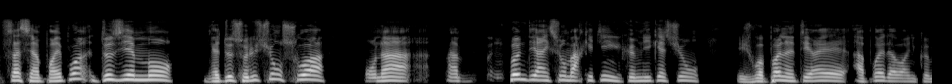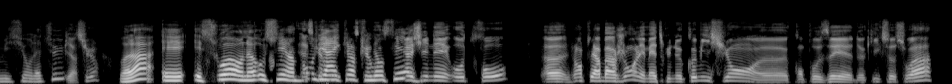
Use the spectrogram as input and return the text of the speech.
ça, c'est un premier point. Deuxièmement, il y a deux solutions. Soit on a un- une bonne direction marketing et communication, et je vois pas l'intérêt après d'avoir une commission là-dessus. Bien sûr. Voilà. Et, et soit on a aussi un bon vous, directeur vous financier. imaginez au trop euh, Jean-Pierre Barjon allait mettre une commission euh, composée de qui que ce soit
